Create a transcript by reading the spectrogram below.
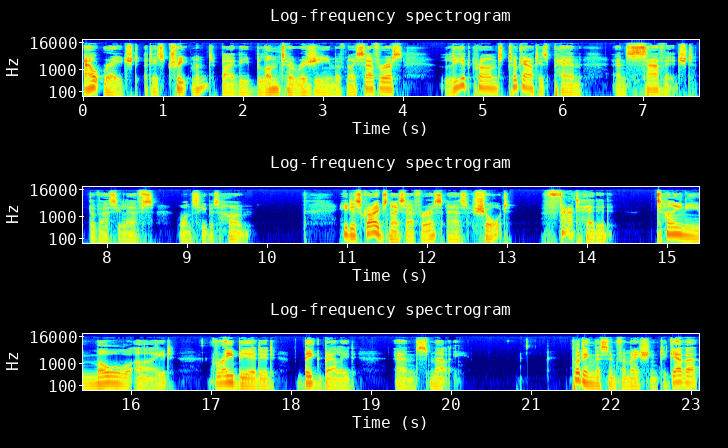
Outraged at his treatment by the blunter regime of Nicephorus, Liutprand took out his pen and savaged the Vasilevs once he was home. He describes Nicephorus as short, fat headed, tiny mole eyed, grey bearded, big bellied, and smelly. Putting this information together,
